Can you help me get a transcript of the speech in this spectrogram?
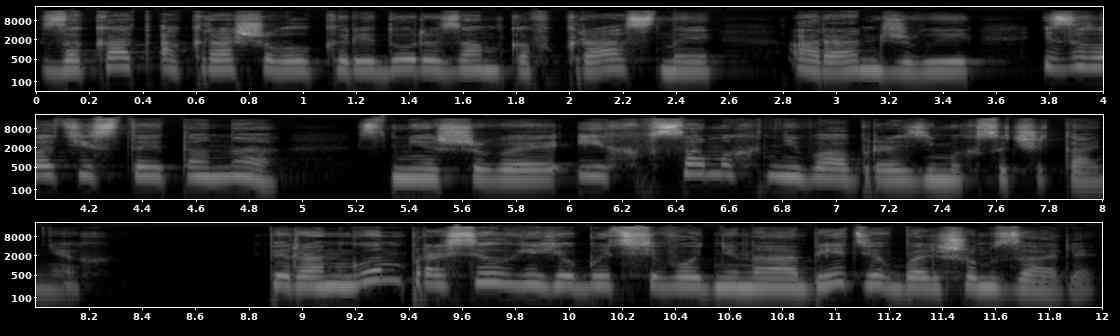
Закат окрашивал коридоры замка в красные, оранжевые и золотистые тона, смешивая их в самых невообразимых сочетаниях. Пирангон просил ее быть сегодня на обеде в большом зале.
